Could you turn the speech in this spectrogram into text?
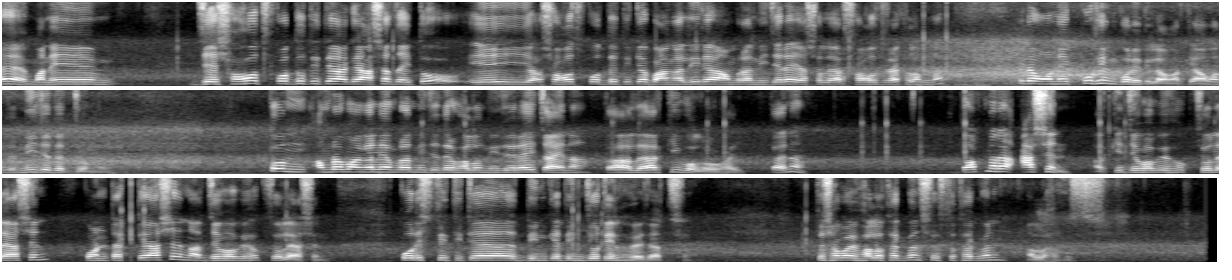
হ্যাঁ মানে যে সহজ পদ্ধতিতে আগে আসা যাইতো, এই সহজ পদ্ধতিটা বাঙালিরা, আমরা নিজেরাই আসলে আর সহজ রাখলাম না। এটা অনেক কঠিন করে দিলাম আর কি আমাদের নিজেদের জন্য। তো আমরা বাঙালি, আমরা নিজেদের ভালো নিজেরাই চাই না, তাহলে আর কি বলব ভাই, তাই না? তো আপনারা আসেন আর কি, যেভাবে হোক চলে আসেন। কন্ট্যাক্টে আসেন আর যেভাবে হোক চলে আসেন। পরিস্থিতিটা দিনকে দিন জটিল হয়ে যাচ্ছে। তো সবাই ভালো থাকবেন, সুস্থ থাকবেন। আল্লাহ হাফিজ।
